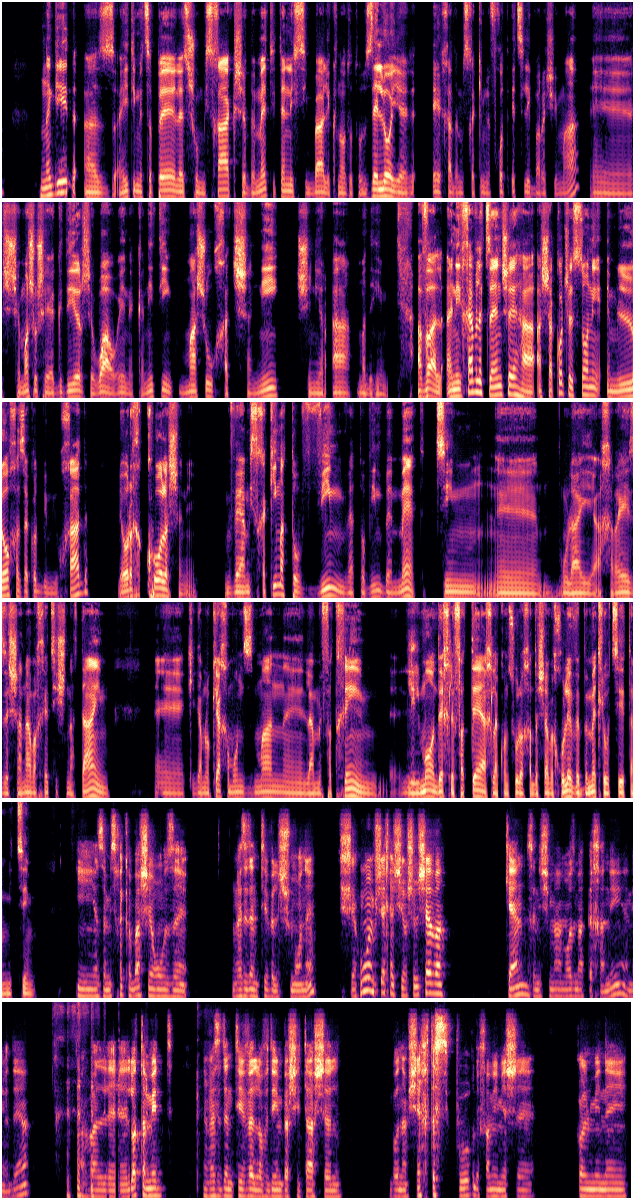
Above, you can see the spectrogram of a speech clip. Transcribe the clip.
נגיד, אז הייתי מצפה לאיזשהו משחק שבאמת ייתן לי סיבה לקנות אותו. זה לא יהיה אחד המשחקים, לפחות אצלי ברשימה, אה, שמשהו שיגדיר שוואו, הנה, קניתי משהו חדשני שנראה מדהים. אבל אני חייב לציין שההשקות של סוני הן לא חזקות במיוחד לאורך כל השנים. והמשחקים הטובים והטובים באמת, יוצאים אה, אולי אחרי איזה שנה וחצי, שנתיים, אה, כי גם לוקח המון זמן אה, למפתחים אה, ללמוד איך לפתח לקונסולה החדשה וכולי, ובאמת להוציא את המיצים. אז המשחק הבא שהראו זה Resident Evil 8, שהוא המשך ישיר של 7. כן, זה נשמע מאוד מהפכני, אני יודע, אבל אה, לא תמיד Resident Evil עובדים בשיטה של בואו נמשיך את הסיפור, לפעמים יש אה, כל מיני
